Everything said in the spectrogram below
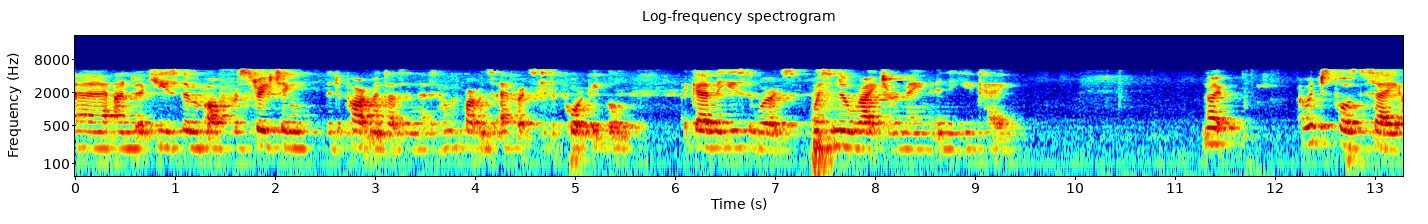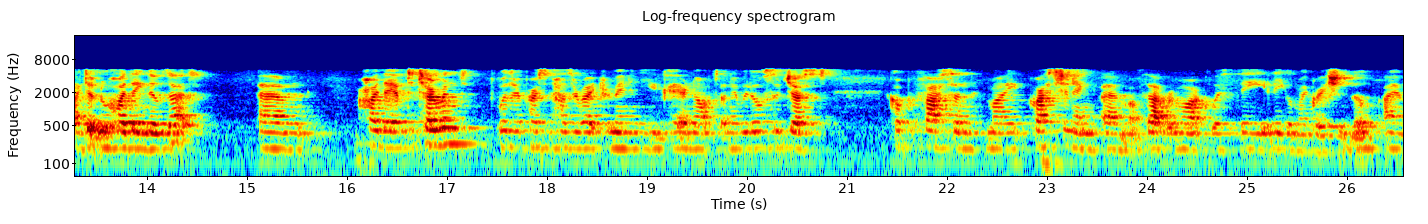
uh, and accused them of frustrating the department, as in the Home Department's efforts to deport people. Again, they used the words with no right to remain in the UK. Now, I would just pause to say I don't know how they know that, um, how they have determined whether a person has a right to remain in the UK or not, and I would also just fasten my questioning um, of that remark with the illegal migration bill. I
